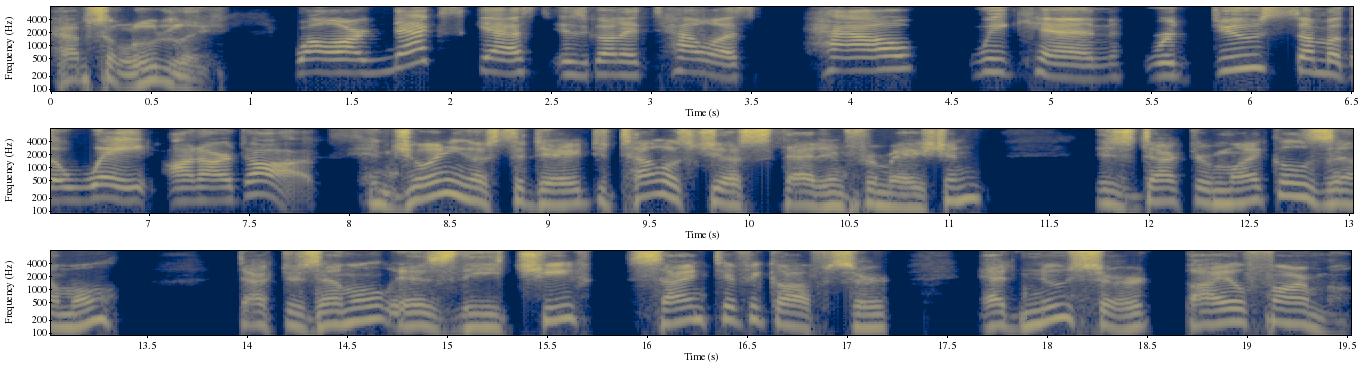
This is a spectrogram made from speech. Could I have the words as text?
Absolutely. Well, our next guest is going to tell us how we can reduce some of the weight on our dogs. And joining us today to tell us just that information is Dr. Michael Zemel. Dr. Zemel is the Chief Scientific Officer at NuSirt Biopharma.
